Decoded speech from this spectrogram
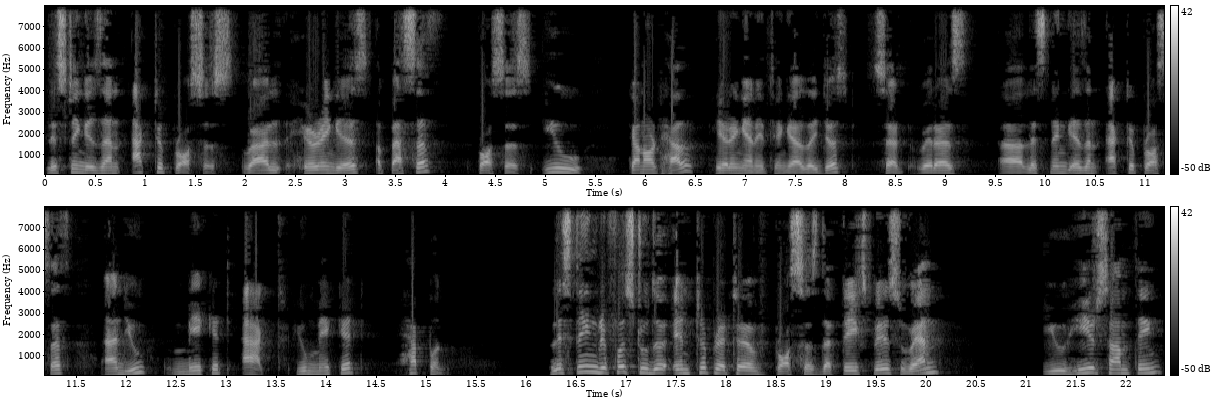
Listening is an active process, while hearing is a passive process. You cannot help hearing anything, as I just said, whereas uh, listening is an active process and you make it act, you make it happen. Listening refers to the interpretive process that takes place when you hear something,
